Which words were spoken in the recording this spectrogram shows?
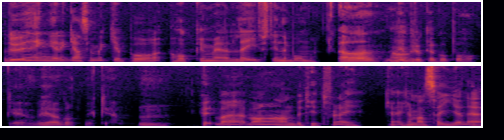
Du hänger ganska mycket på hockey med Leif Stinnebom. ja, vi Ja. brukar gå på hockey. Vi har gått mycket. Mm. Hur, vad, vad har han betytt för dig? Kan, kan man säga det?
